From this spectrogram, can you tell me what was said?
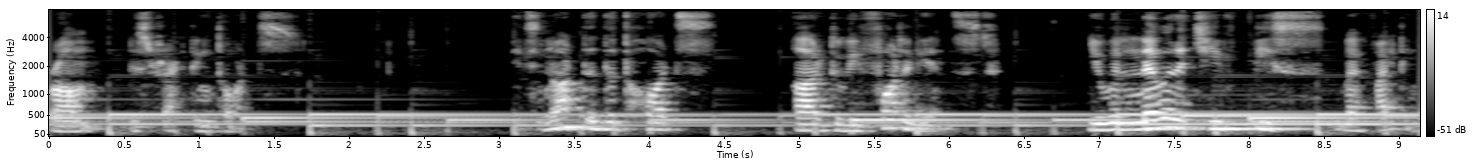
from distracting thoughts. It's not that the thoughts are to be fought against. You will never achieve peace by fighting.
